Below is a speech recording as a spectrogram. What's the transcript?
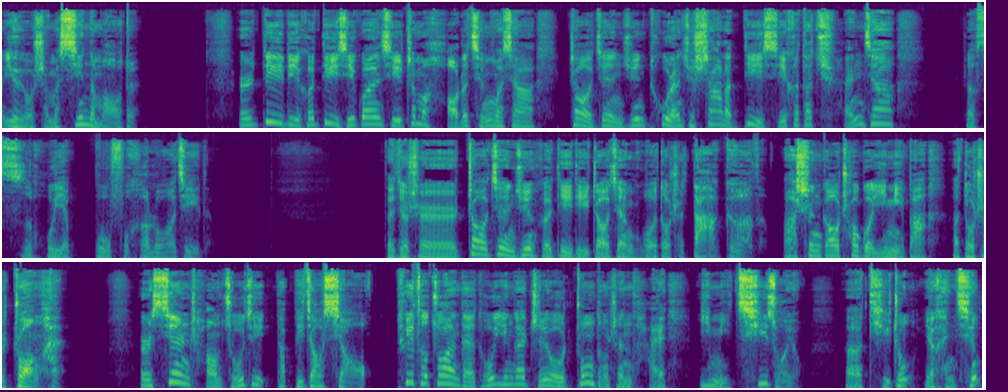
又有什么新的矛盾，而弟弟和弟媳关系这么好的情况下，赵建军突然去杀了弟媳和他全家，这似乎也不符合逻辑的。再就是赵建军和弟弟赵建国都是大个子啊，身高超过一米八啊，都是壮汉，而现场足迹他比较小，推测作案歹徒应该只有中等身材，一米七左右，呃，体重也很轻，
